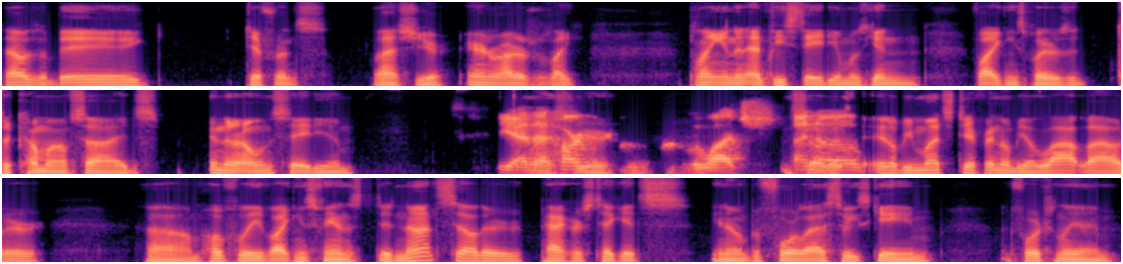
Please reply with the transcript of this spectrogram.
That was a big difference last year. Aaron Rodgers was like playing in an empty stadium, was getting Vikings players to, come off sides in their own stadium. Yeah, that hard to watch. I So know. it'll be much different. It'll be a lot louder. Um, hopefully, Vikings fans did not sell their Packers tickets, you know, before last week's game. Unfortunately, I'm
